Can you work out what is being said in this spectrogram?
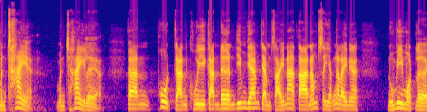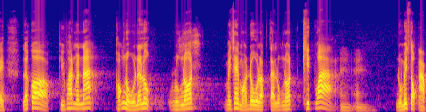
มันใช่อะมันใช่เลยอะการพูดการคุยการเดินยิ้มแย้มแจ่มใสหน้าตาน้ำเสียงอะไรเนี่ย หนูมีหมดเลย แล้วก็ผิวพรรณวันนะของหนูนะลูกลุงโนต ไม่ใช่หมอดูหรอกแต่ลุงโนตคิดว่าเออเออหนูไม่ตกอับ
